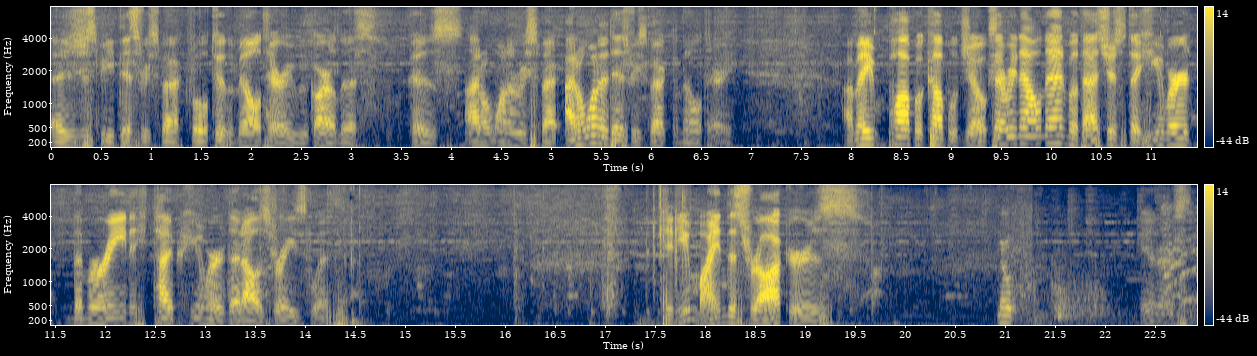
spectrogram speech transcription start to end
it'd just be disrespectful to the military, regardless. Because I don't want to respect. I don't want to disrespect the military. I may pop a couple jokes every now and then, but that's just the humor, the marine type humor that I was raised with. Can you mine this rock, or is Nope. Interesting?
